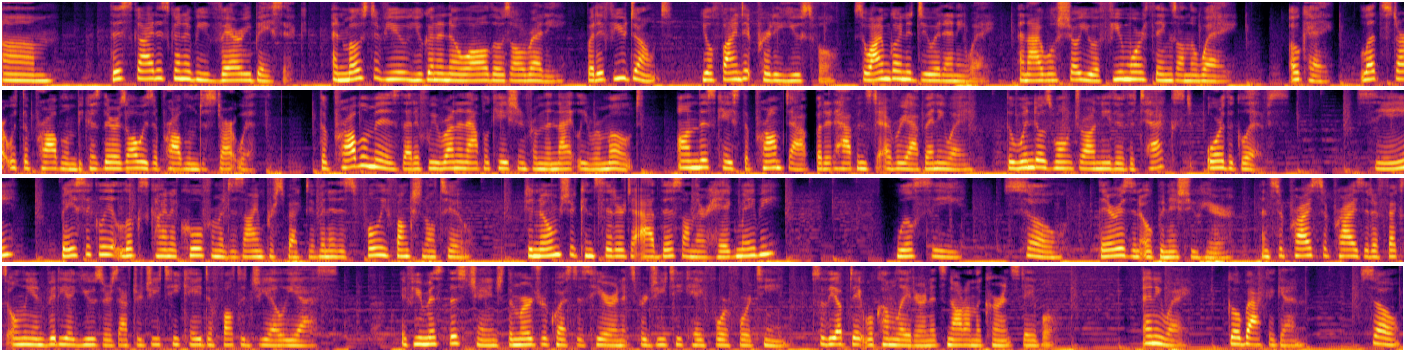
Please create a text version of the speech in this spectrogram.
Um, this guide is gonna be very basic, and most of you, you're gonna know all those already, but if you don't, you'll find it pretty useful, so I'm going to do it anyway, and I will show you a few more things on the way. Okay, let's start with the problem because there is always a problem to start with. The problem is that if we run an application from the nightly remote, on this case the prompt app but it happens to every app anyway, the windows won't draw neither the text or the glyphs. See? Basically it looks kinda cool from a design perspective and it is fully functional too. GNOME should consider to add this on their HIG maybe? We'll see. So, there is an open issue here, and surprise surprise it affects only NVIDIA users after GTK defaulted GLES. If you missed this change, the merge request is here and it's for GTK 4.14, so the update will come later and it's not on the current stable. Anyway, go back again. So,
